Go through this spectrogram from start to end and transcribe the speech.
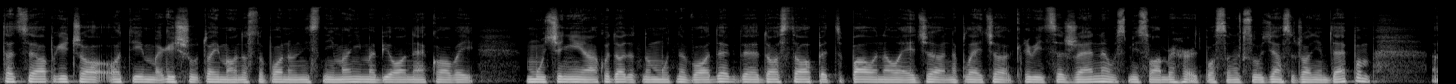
ta cela priča o tim reshootujima, odnosno ponovnim snimanjima, bilo neko ovaj, mučenje jako dodatno mutne vode, gde je dosta opet pao na leđa, na pleća krivice žene, u smislu Amber Heard poslovnog suđenja sa Johnnyem Deppom, uh,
